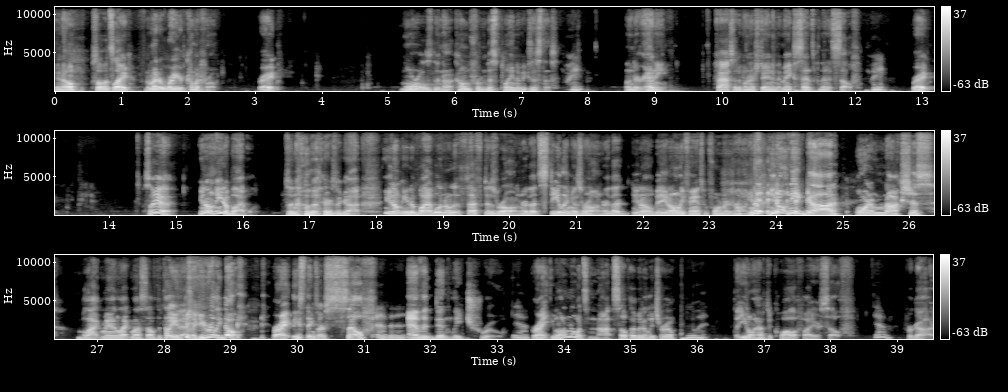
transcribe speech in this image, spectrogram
You know? So it's like, no matter where you're coming from, right? Morals did not come from this plane of existence Right. under any facet of understanding that makes sense within itself, Right. right? So, yeah, you don't need a Bible to know that there's a God. You don't need a Bible to know that theft is wrong or that stealing is wrong or that, you know, being an OnlyFans performer is wrong. You, know, you don't need God or an obnoxious black man like myself to tell you that. Like, you really don't, right? These things are self-evidently true, Yeah. right? You want to know what's not self evidently true? What? That you don't have to qualify yourself Yeah. for God.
